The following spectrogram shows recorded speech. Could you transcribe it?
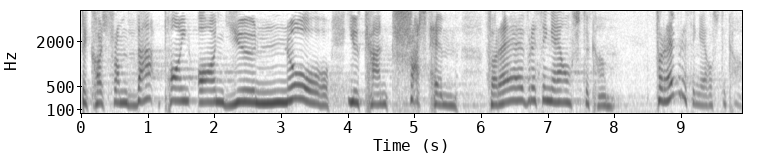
Because from that point on, you know you can trust Him for everything else to come. For everything else to come.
